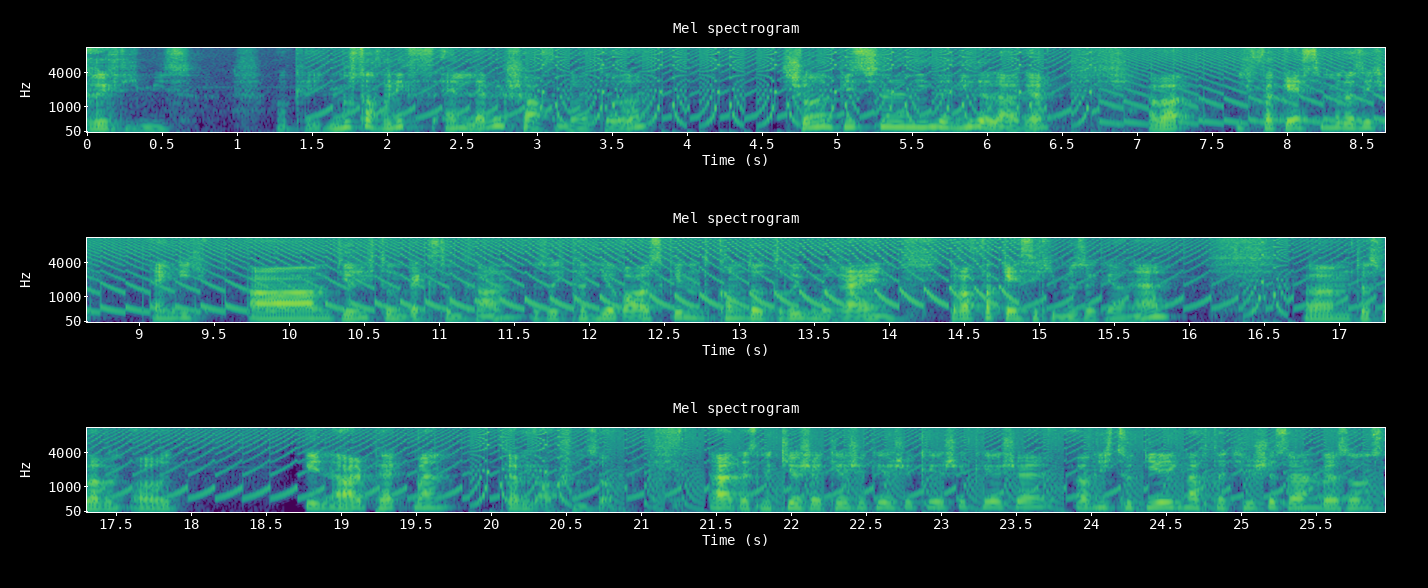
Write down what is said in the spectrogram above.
Richtig mies. Okay, ich muss doch wenigstens ein Level schaffen, Leute, oder? Ist schon ein bisschen eine Nieder Niederlage. Aber ich vergesse immer, dass ich eigentlich ähm, die Richtung wechseln kann. Also ich kann hier rausgehen und komme da drüben rein. Darauf vergesse ich immer sehr gerne. Ähm, das war beim Original Pac-Man, glaube ich, auch schon so. Ah, da ist eine Kirsche, Kirsche, Kirsche, Kirsche, Kirsche. Aber nicht zu gierig nach der Kirsche sein, weil sonst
